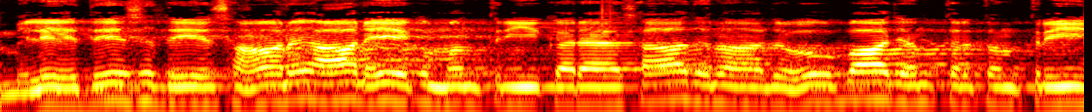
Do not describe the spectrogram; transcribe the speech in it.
ਮਿਲੇ ਦੇਸ ਦੇਸਾਨ ਆਨੇਕ ਮੰਤਰੀ ਕਰੈ ਸਾਧਨਾ ਜੋ ਬਾਜੰਤਰ ਤੰਤਰੀ।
